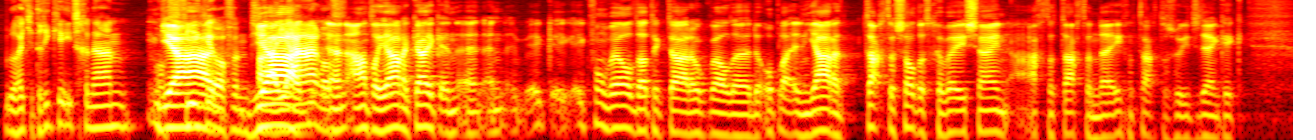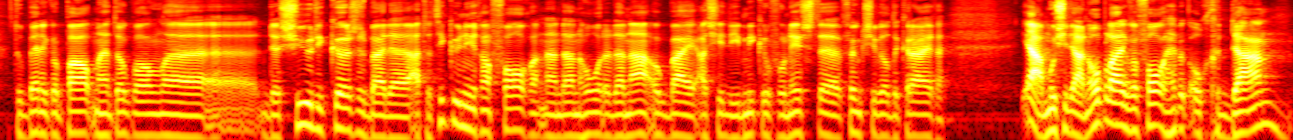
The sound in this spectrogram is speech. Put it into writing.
Ik bedoel, had je drie keer iets gedaan? Of vier keer of een paar ja, jaar? Of... een aantal jaren. Kijk, en, en, en ik, ik, ik vond wel dat ik daar ook wel de, de opleiding... In de jaren 80 zal het geweest zijn, 88, 89, zoiets denk ik. Toen ben ik op een bepaald moment ook wel eh, de jurycursus bij de Atletiekunie gaan volgen. En dan horen daarna ook bij, als je die microfonist-functie wilde krijgen... Ja, moest je daar een opleiding voor volgen. Heb ik ook gedaan.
